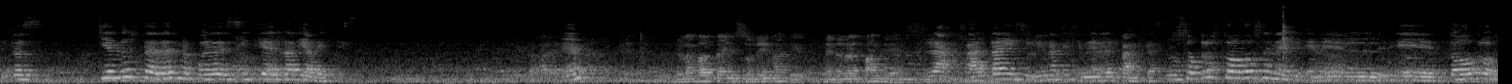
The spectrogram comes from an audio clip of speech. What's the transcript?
Entonces, ¿quién de ustedes me puede decir qué es la diabetes? ¿Eh? La falta de insulina que genera páncreas. La falta de insulina que genera el páncreas. Nosotros todos en el, en el eh, todos los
